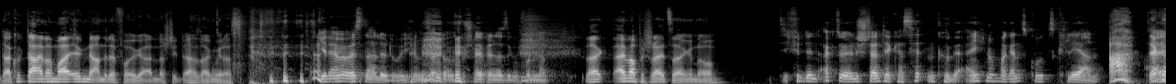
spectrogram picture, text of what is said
Da guckt da einfach mal irgendeine andere Folge an, da steht, da sagen wir das. Geht einfach am besten alle durch und sagt uns Bescheid, wenn ihr sie gefunden habt. Sag, einfach Bescheid sagen, genau. Ich finde, den aktuellen Stand der Kassetten können wir eigentlich noch mal ganz kurz klären. Ah, der Also.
